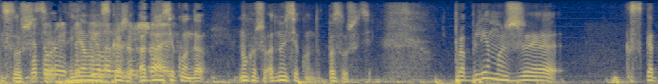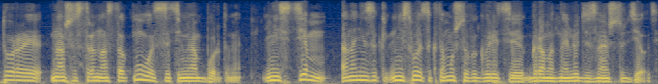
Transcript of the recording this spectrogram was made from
Слушайте, которые это я вам скажу, разрешают. одну секунду. Ну хорошо, одну секунду, послушайте. Проблема же, с которой наша страна столкнулась с этими абортами, не с тем, она не, зак... не сводится к тому, что вы говорите, грамотные люди знают, что делать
